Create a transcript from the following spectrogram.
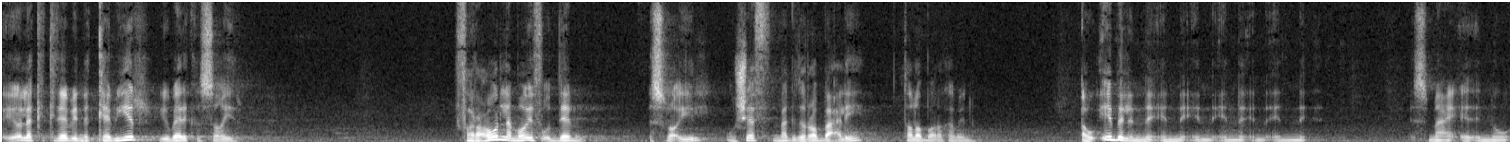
يقول لك الكتاب إن الكبير يبارك الصغير. فرعون لما وقف قدام إسرائيل وشاف مجد الرب عليه طلب بركة منه. أو قبل إن إن إن إن إن, إن اسمعي إنه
